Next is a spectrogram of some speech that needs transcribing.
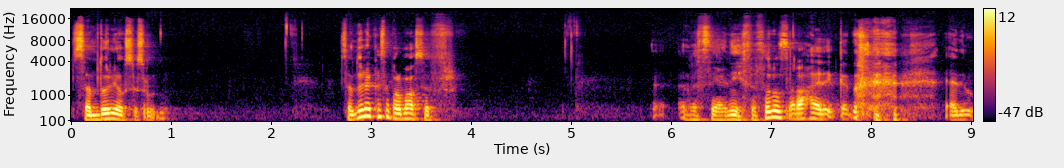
سامدوريا وساسولو. سامدوريا كسب 4-0 بس يعني ساسولو الصراحة يعني كان يعني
